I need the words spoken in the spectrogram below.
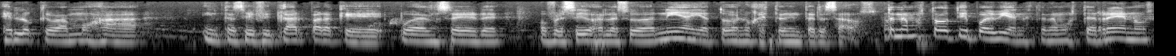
es lo que vamos a intensificar para que puedan ser ofrecidos a la ciudadanía y a todos los que estén interesados. Tenemos todo tipo de bienes, tenemos terrenos,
